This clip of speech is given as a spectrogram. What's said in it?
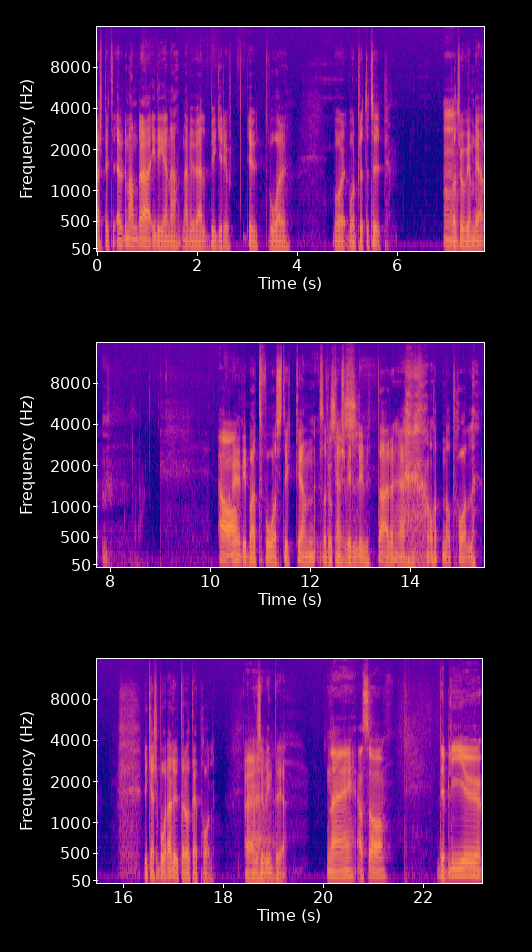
perspektiv, äh, de andra idéerna när vi väl bygger upp, ut vår, vår, vår prototyp. Mm. Vad tror vi om det? Ja. Och nu är vi bara två stycken, så Precis. då kanske vi lutar äh, åt något håll. Vi kanske båda lutar åt ett håll. Äh, Eller så gör vi inte det. Nej, alltså det blir ju,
